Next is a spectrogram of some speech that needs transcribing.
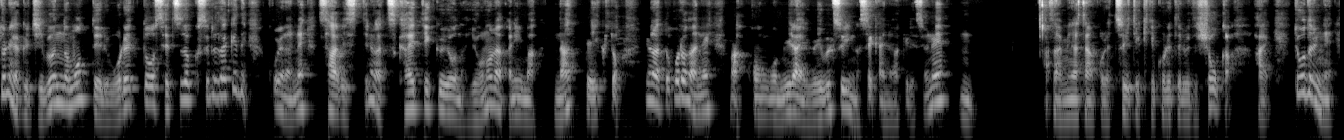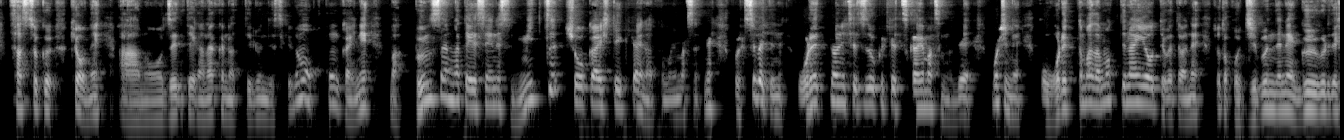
とにかく自分の持っているウォレットを接続するだけで、こういうようなね、サービスっていうのが使えていくような世の中に今なっていくというようなところがね、まあ、今後未来 Web3 の世界なわけですよね。うんさあ、皆さんこれついてきてくれてるでしょうか？はい。ということでね、早速、今日ね、あの、前提がなくなっているんですけども、今回ね、まあ、分散型 SNS3 つ紹介していきたいなと思いますね。これすべてね、ウォレットに接続して使えますので、もしね、こうウォレットまだ持ってないよっていう方はね、ちょっとこう自分でね、Google で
